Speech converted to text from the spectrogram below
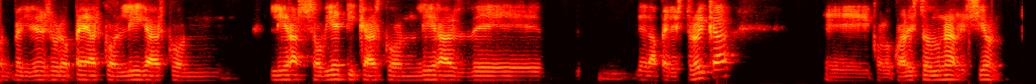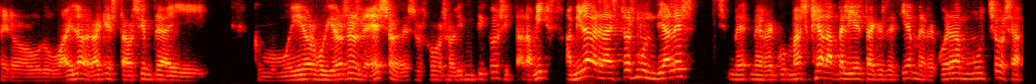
competiciones europeas con ligas, con ligas soviéticas, con ligas de, de la perestroika, eh, con lo cual es toda una risión. Pero Uruguay, la verdad que he estado siempre ahí como muy orgullosos de eso, de esos Juegos Olímpicos y tal. A mí, a mí la verdad, estos mundiales, me- me más que a la peli esta que os decía, me recuerdan mucho, o sea,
